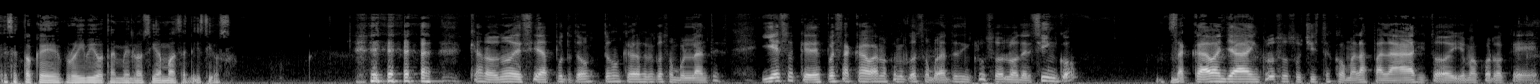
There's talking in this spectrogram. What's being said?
ese toque prohibido también lo hacía más delicioso. Claro, uno decía, puta, tengo, tengo que ver los cómicos ambulantes. Y eso que después sacaban los cómicos ambulantes, incluso los del 5, sacaban ya incluso sus chistes con malas palabras y todo. Y yo me acuerdo que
